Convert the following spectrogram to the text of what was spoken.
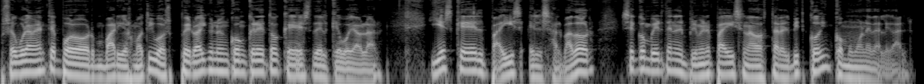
Seguramente por varios motivos, pero hay uno en concreto que es del que voy a hablar. Y es que el país, El Salvador, se convierte en el primer país en adoptar el Bitcoin como moneda legal.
